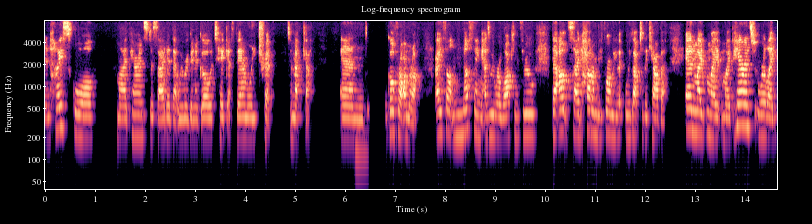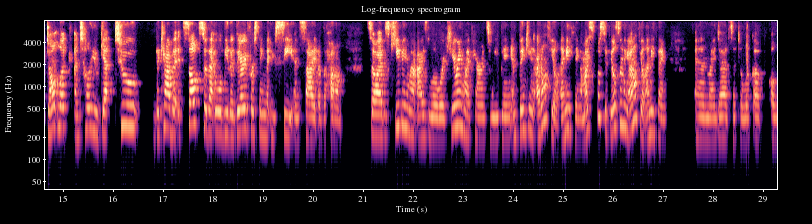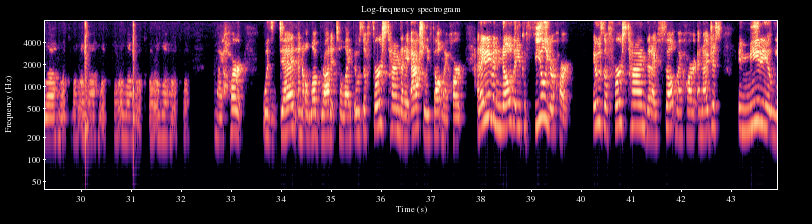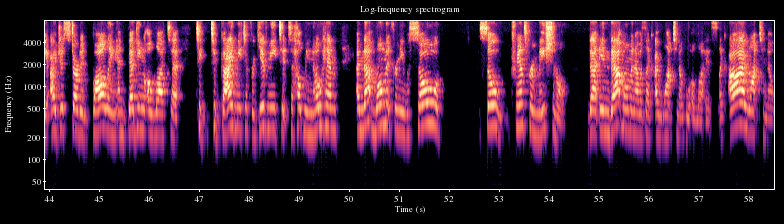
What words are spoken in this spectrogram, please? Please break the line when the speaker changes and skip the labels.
In high school, my parents decided that we were going to go take a family trip to Mecca and mm-hmm. go for Umrah. I felt nothing as we were walking through the outside haram before we, we got to the Kaaba. And my, my, my parents were like, don't look until you get to the Kaaba itself so that it will be the very first thing that you see inside of the haram. So I was keeping my eyes lowered, hearing my parents weeping and thinking, I don't feel anything. Am I supposed to feel something? I don't feel anything. And my dad said to look up, Allahu Akbar, Allahu Akbar, Allahu Akbar, Allahu Akbar. My heart was dead and Allah brought it to life. It was the first time that I actually felt my heart. And I didn't even know that you could feel your heart. It was the first time that I felt my heart and I just immediately I just started bawling and begging Allah to to, to guide me, to forgive me, to, to help me know him. And that moment for me was so, so transformational that in that moment I was like, I want to know who Allah is. Like I want to know.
